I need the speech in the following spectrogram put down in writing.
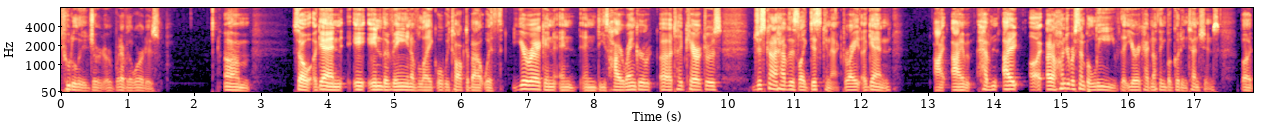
tutelage or, or whatever the word is. Um so again in, in the vein of like what we talked about with Urek and and and these high ranker uh, type characters just kind of have this like disconnect right? Again I, I have I I 100% believe that Urek had nothing but good intentions, but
